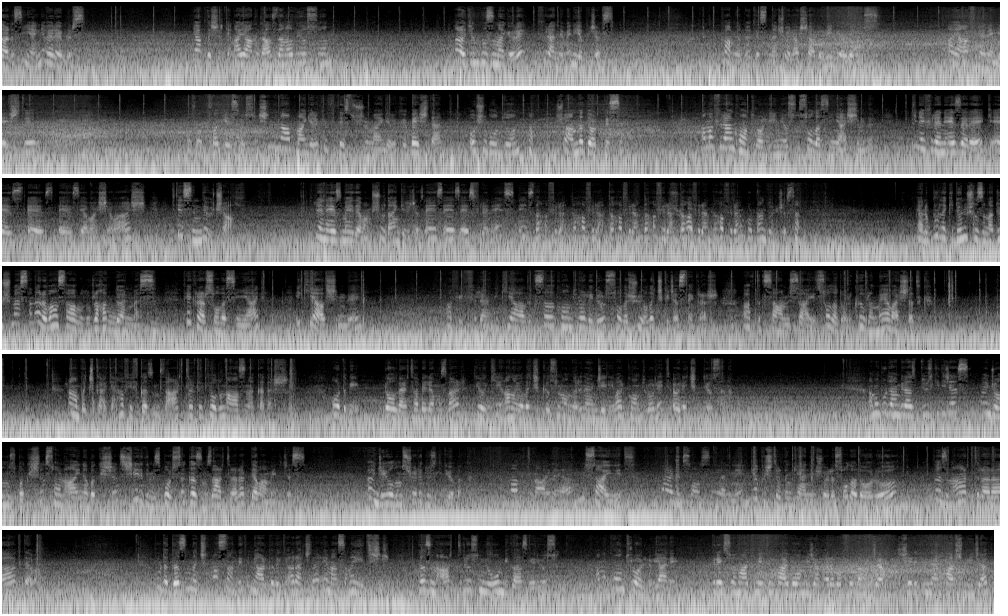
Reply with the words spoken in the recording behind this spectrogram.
kadar da sinyalini verebilirsin. Yaklaşırken ayağını gazdan alıyorsun. Aracın hızına göre frenlemeni yapacaksın. Kamyonun ötesinden şöyle aşağı doğru iniyor yolumuz. Ayağın frene geçti. Ufak ufak eziyorsun. Şimdi ne yapman gerekiyor? Vites düşürmen gerekiyor. 5'ten boşu bulduğun şu anda 4'tesin. Ama fren kontrollü iniyorsun. Sola sinyal şimdi. Yine freni ezerek ez ez ez yavaş yavaş. Vitesini de 3'e al. Freni ezmeye devam. Şuradan gireceğiz. Ez ez ez fren ez ez daha fren daha fren daha fren daha fren daha fren daha fren buradan döneceğiz. Ha. Yani buradaki dönüş hızına düşmezsen araban savrulur. Rahat dönmez. Tekrar sola sinyal. İkiye al şimdi. Hafif fren. İkiye aldık. Sağı kontrol ediyoruz. Sola şu yola çıkacağız tekrar. Baktık sağ müsait. Sola doğru kıvrılmaya başladık. Rampa çıkarken hafif gazımızı arttırdık. Yolun ağzına kadar. Orada bir yol ver tabelamız var. Diyor ki ana yola çıkıyorsun. Onların önceliği var. Kontrol et. Öyle çık diyor sana. Ama buradan biraz düz gideceğiz. Önce omuz bakışı, sonra ayna bakışı. Şeridimiz boşsa gazımızı artırarak devam edeceğiz. Önce yolumuz şöyle düz gidiyor bak. Baktın aynaya, müsait. Verdin son sinyalini, yapıştırdın kendini şöyle sola doğru. Gazını arttırarak devam. Burada gazınla çıkmazsan dedim ya arkadaki araçlar hemen sana yetişir. Gazını arttırıyorsun, yoğun bir gaz veriyorsun. Ama kontrollü yani direksiyon hakimiyetin kaybolmayacak, araba fırlamayacak, şeridinden taşmayacak.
